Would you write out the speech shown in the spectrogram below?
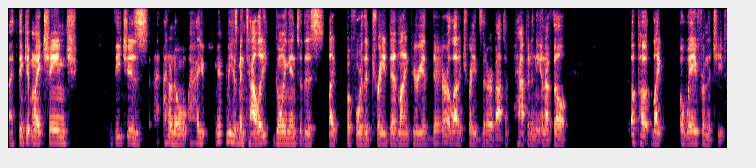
I think it might change Veach's, I don't know how you maybe his mentality going into this, like before the trade deadline period. There are a lot of trades that are about to happen in the NFL, like away from the Chiefs.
